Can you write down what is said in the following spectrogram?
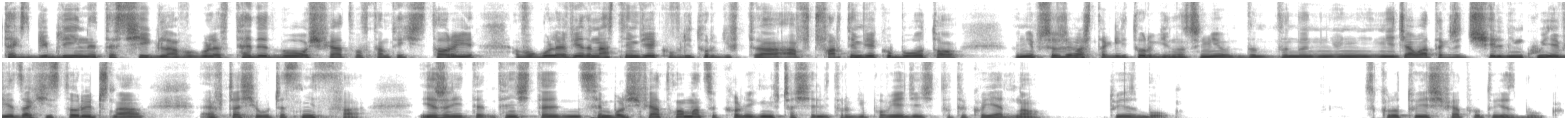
tekst biblijny, te sigla, w ogóle wtedy było światło w tamtej historii, a w ogóle w XI wieku w liturgii, a w IV wieku było to. No nie przeżywasz tak liturgii, znaczy nie, nie, nie działa tak, że ci się linkuje wiedza historyczna e, w czasie uczestnictwa. Jeżeli ten, ten, ten symbol światła ma cokolwiek mi w czasie liturgii powiedzieć, to tylko jedno. Tu jest Bóg. Skoro tu jest światło, tu jest Bóg.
